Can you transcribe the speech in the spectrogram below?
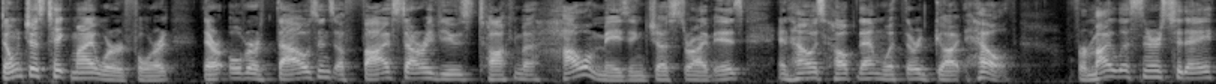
Don't just take my word for it. There are over thousands of five star reviews talking about how amazing Just Thrive is and how it's helped them with their gut health. For my listeners today,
